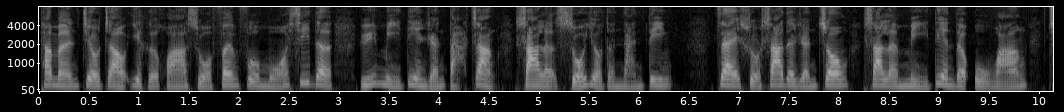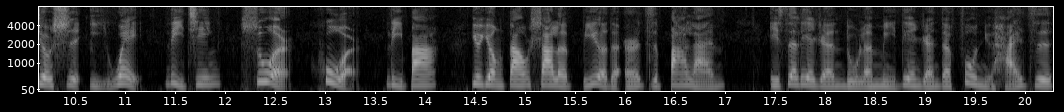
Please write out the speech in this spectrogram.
他们就照耶和华所吩咐摩西的，与米甸人打仗，杀了所有的男丁。在所杀的人中，杀了米甸的五王，就是以卫、利金、苏尔、户尔、利巴，又用刀杀了比尔的儿子巴兰。以色列人掳了米甸人的妇女孩子，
